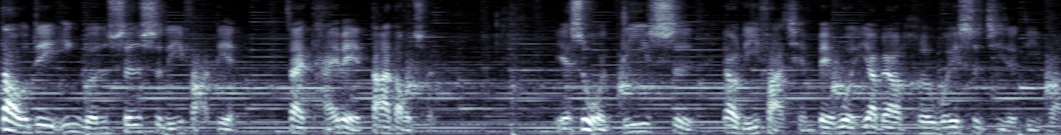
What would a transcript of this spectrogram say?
道地英伦绅士理发店，在台北大稻城，也是我第一次要理发前被问要不要喝威士忌的地方。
